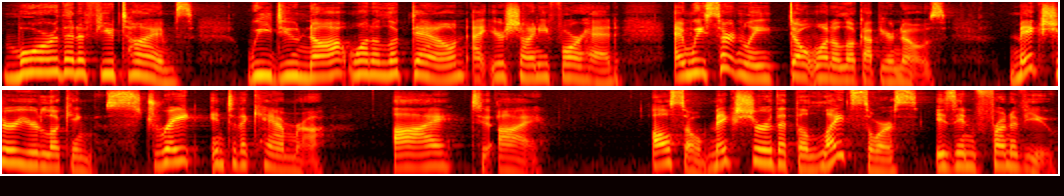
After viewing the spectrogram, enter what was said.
more than a few times. We do not want to look down at your shiny forehead, and we certainly don't want to look up your nose. Make sure you're looking straight into the camera, eye to eye. Also, make sure that the light source is in front of you.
